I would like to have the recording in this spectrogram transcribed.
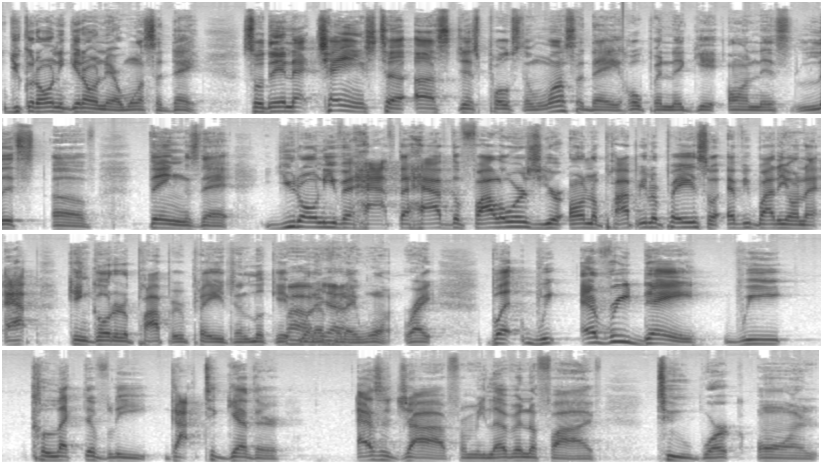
You could only get on there once a day. So then that changed to us just posting once a day, hoping to get on this list of things that you don't even have to have the followers. You're on the popular page, so everybody on the app can go to the popular page and look at Wow, whatever yeah. they want, right? But we every day we collectively got together as a job from 11 to 5 to work on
